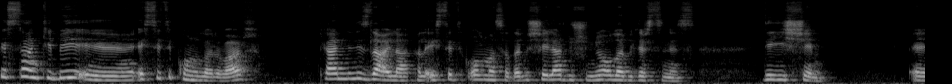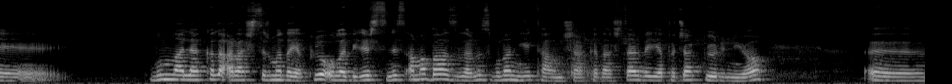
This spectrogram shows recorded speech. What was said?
ve sanki bir e, estetik konuları var. Kendinizle alakalı estetik olmasa da bir şeyler düşünüyor olabilirsiniz. Değişim, e, bununla alakalı araştırma da yapıyor olabilirsiniz. Ama bazılarınız buna niyet almış arkadaşlar ve yapacak görünüyor. Eee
